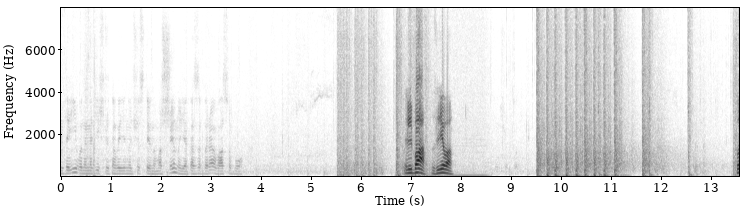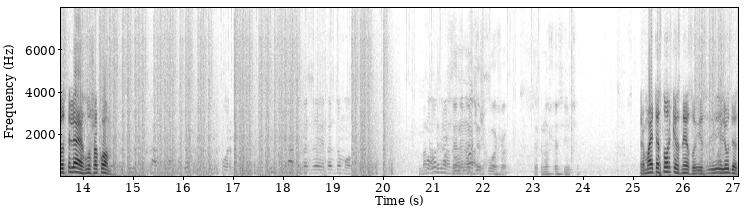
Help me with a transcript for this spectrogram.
НДІ, вони надішлють на воєнну частину машину, яка забере вас обох. Стрільба, зліва. Хто стріляє глушаком? Стріляти без, без домов. Це не на Бачиш? схоже. Це на щось інше. Тримайте снорків знизу і, і люди.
